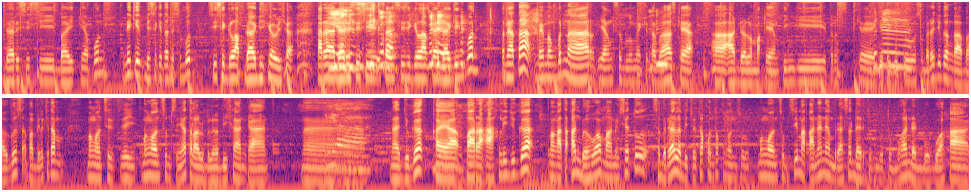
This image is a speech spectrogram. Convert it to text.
dari sisi baiknya pun ini ki- bisa kita disebut sisi gelap daging kali ya. Karena Iya, dari sisi sisi gelap. sisi gelapnya daging pun ternyata memang benar yang sebelumnya kita bahas kayak uh, ada lemak yang tinggi terus kayak gitu-gitu. Sebenarnya juga nggak bagus apabila kita mengonsumsi mengonsumsinya terlalu berlebihan kan. Nah Iya. Nah juga kayak para ahli juga mengatakan bahwa manusia tuh sebenarnya lebih cocok untuk mengonsum- mengonsumsi makanan yang berasal dari tumbuh-tumbuhan dan buah-buahan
